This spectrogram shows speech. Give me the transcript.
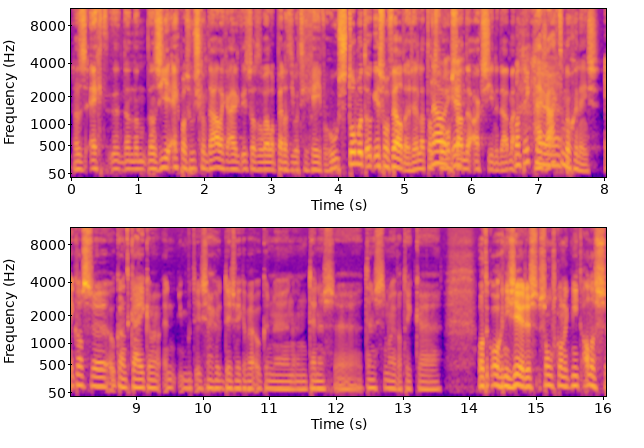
Dat is echt, eh, dan, dan, dan zie je echt pas hoe schandalig eigenlijk het is dat er wel een penalty wordt gegeven. Hoe stom het ook is van Veldhuis. Hè. Laat dat Nou, voorop staan, ja. de actie inderdaad. Maar ik, hij eh, raakt hem nog ineens. Ik was eh, ook aan het kijken en ik moet zeggen, deze week hebben we ook een, een, een tennis, eh tennistoernooi wat ik, wat ik organiseer. Dus soms kon ik niet alles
